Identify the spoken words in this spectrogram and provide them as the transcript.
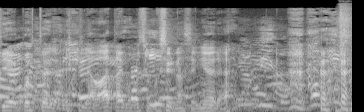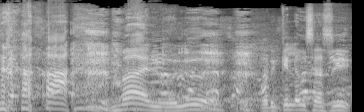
tiene puesto la, bata como si fuese una señora. Amigo, Mal, boludo. ¿Por qué la usa así?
